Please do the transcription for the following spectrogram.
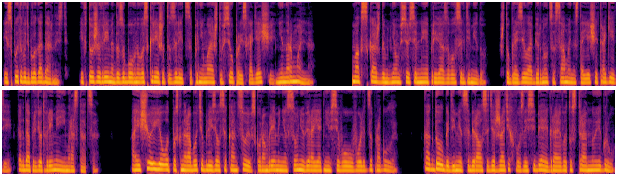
Испытывать благодарность. И в то же время до зубовного скрежета злиться, понимая, что все происходящее ненормально. Макс с каждым днем все сильнее привязывался к Демиду, что грозило обернуться самой настоящей трагедией, когда придет время им расстаться. А еще ее отпуск на работе близился к концу, и в скором времени Соню, вероятнее всего, уволят за прогулы. Как долго Демид собирался держать их возле себя, играя в эту странную игру?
